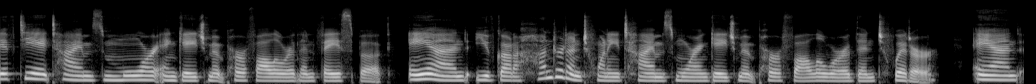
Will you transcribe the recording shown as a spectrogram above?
58 times more engagement per follower than Facebook, and you've got 120 times more engagement per follower than Twitter. And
